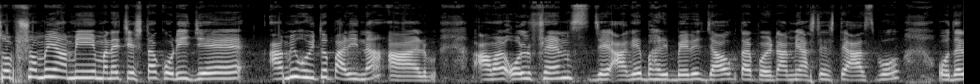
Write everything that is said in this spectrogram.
সবসময় আমি মানে চেষ্টা করি যে আমি হইতে পারি না, আর আমার ওল্ড ফ্রেন্ডস যে আগে ভারী বেড়ে যাও তারপরেটা আমি আস্তে আস্তে আসব। ওদের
